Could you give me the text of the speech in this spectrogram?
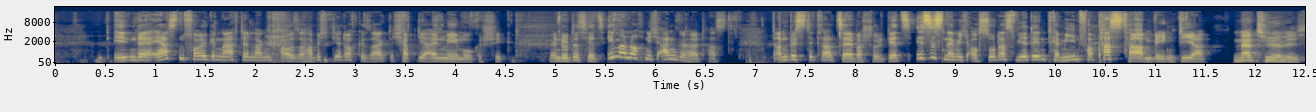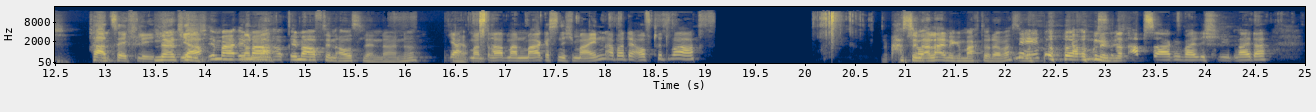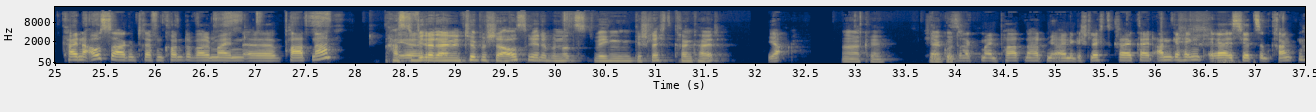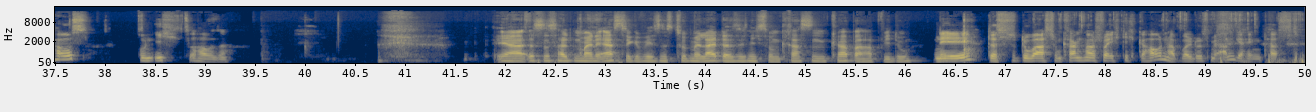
in der ersten Folge nach der langen Pause habe ich dir doch gesagt, ich habe dir ein Memo geschickt. Wenn du das jetzt immer noch nicht angehört hast, dann bist du gerade selber schuld. Jetzt ist es nämlich auch so, dass wir den Termin verpasst haben wegen dir. Natürlich. Tatsächlich. Natürlich, Ja, immer, immer, macht- immer auf den Ausländer, ne? ja, Ja. Man, man mag es nicht meinen, aber der Auftritt war. Hast du ihn Doch. alleine gemacht oder was? Nee, ich musste dann absagen, weil ich leider keine Aussagen treffen konnte, weil mein äh, Partner, Hast äh, du wieder deine typische Ausrede benutzt wegen Geschlechtskrankheit? ja, Ah, okay. ich Ja, habe gesagt, mein Partner hat mir eine Geschlechtskrankheit angehängt. Er ist jetzt im Krankenhaus und ich zu Hause. Ja, es ist halt meine erste gewesen. Es tut mir leid, dass ich nicht so einen krassen Körper habe wie du. Nee, das, du warst im Krankenhaus, weil ich dich gehauen habe, weil du es mir angehängt hast.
